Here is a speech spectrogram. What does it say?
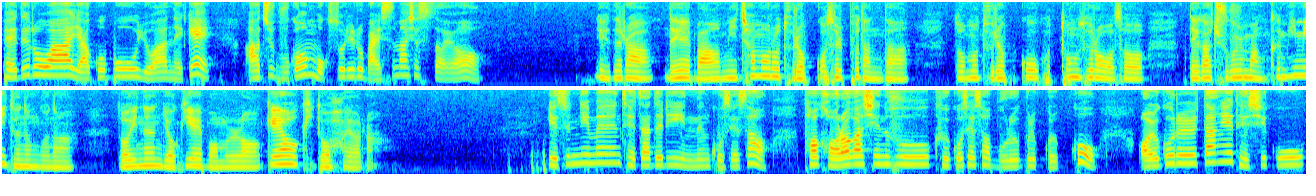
베드로와 야고보, 요한에게 아주 무거운 목소리로 말씀하셨어요. 얘들아, 내 마음이 참으로 두렵고 슬프단다. 너무 두렵고 고통스러워서 내가 죽을 만큼 힘이 드는구나. 너희는 여기에 머물러 깨어 기도하여라. 예수님은 제자들이 있는 곳에서 더 걸어가신 후 그곳에서 무릎을 꿇고 얼굴을 땅에 대시고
